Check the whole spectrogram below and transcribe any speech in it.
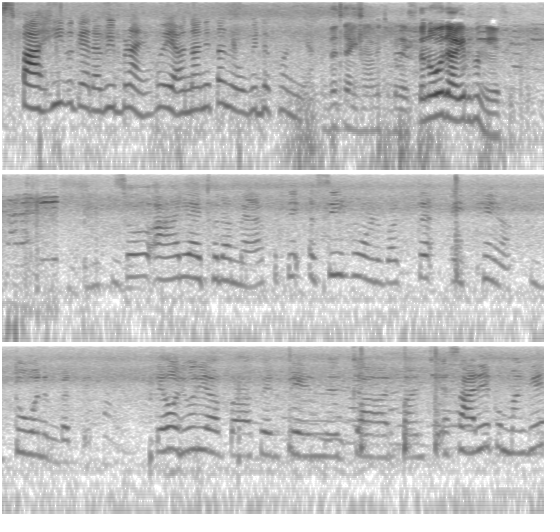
ਸਪਾਹੀ ਵਗੈਰਾ ਵੀ ਬਣਾਏ ਹੋਏ ਆ ਉਹਨਾਂ ਨੇ ਤੁਹਾਨੂੰ ਉਹ ਵੀ ਦਿਖਾਉਂਦੇ ਆ। ਉਹਦਾ ਚਾਈਨਾ ਵਿੱਚ ਬਣਾਈ ਤੈਨੂੰ ਉਹ ਜਾ ਕੇ ਦਿਖਾਉਣੀ ਸੀ ਸੋ ਆ ਰਿਹਾ ਇੱਥੋਂ ਦਾ ਮੈਪ ਤੇ ਅਸੀਂ ਹੁਣ ਵਕਤ ਇੱਥੇ ਆ 2 ਨੰਬਰ ਤੇ। ਤੇ ਹੌਲੀ ਹੌਲੀ ਆਪਾਂ ਫਿਰ 3 4 5 6 ਸਾਰੇ ਘੁੰਮਾਂਗੇ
